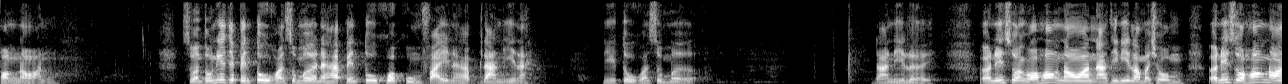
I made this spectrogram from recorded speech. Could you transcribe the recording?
ห้องนอน ส่วนตรงนี้จะเป็นตู้คอน sumer นะครับ เป็นตู้ควบคุมไฟนะครับ ด้านนี้นะ นี่ตู้คอน sumer ด้านนี้เลย เออในส่วนของห้องนอนอะทีนี้เรามาชม เออในส่วนห้องนอน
